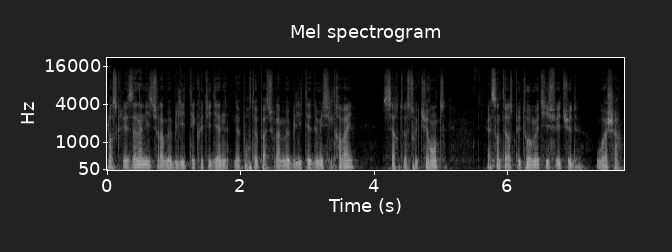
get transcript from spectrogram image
Lorsque les analyses sur la mobilité quotidienne ne portent pas sur la mobilité domicile-travail, certes structurante, elles s'intéressent plutôt aux motifs études ou achats.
